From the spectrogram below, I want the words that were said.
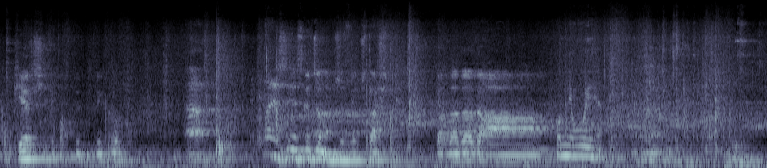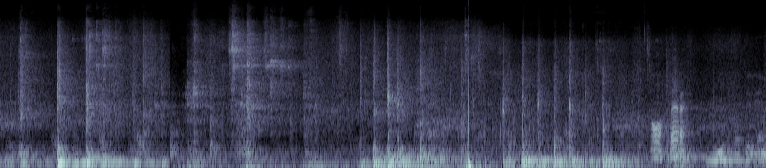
Jako piersi chyba w tym budynku. A, a jeszcze nie skończona, muszę zrobić taśmę. Da, da, da, da. On nie uje. O, better. But you can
